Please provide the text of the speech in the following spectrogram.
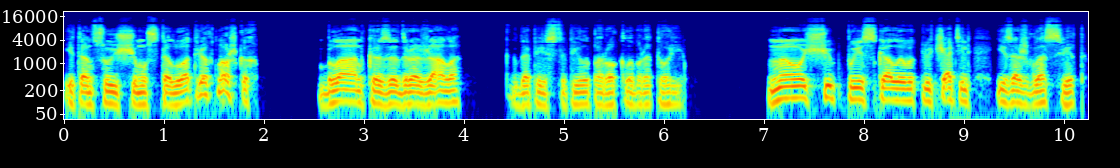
и танцующему столу о трех ножках, Бланка задрожала, когда переступила порог лаборатории. На ощупь поискала выключатель и зажгла свет.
